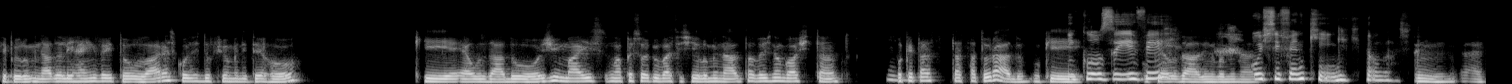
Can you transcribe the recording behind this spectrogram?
Tipo, Iluminado ele reinventou várias coisas do filme de terror que é usado hoje, mas uma pessoa que vai assistir Iluminado talvez não goste tanto, porque tá, tá saturado o que, o Inclusive, que é usado em Iluminado. o Stephen King, que eu gosto. Sim, é.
